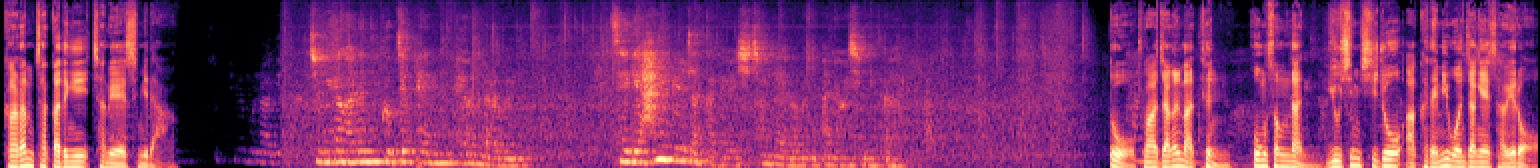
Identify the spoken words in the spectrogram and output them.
가람 작가 등이 참여했습니다. 존경하는 국제팬 회원 여러분, 세계 한글 작가 대회 시청자 여러분 안녕하십니까? 또 좌장을 맡은 홍성난 유심시조 아카데미 원장의 사회로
